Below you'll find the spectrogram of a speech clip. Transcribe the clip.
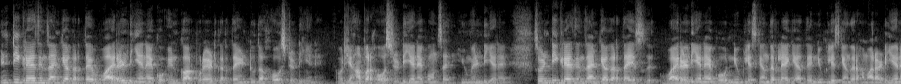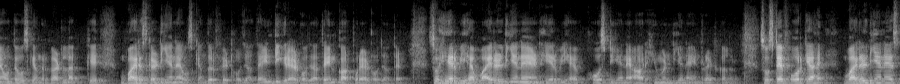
इंटीग्रेज एंजाइम क्या करता है वायरल डीएनए को इनकॉर्पोरेट करता है इनटू द होस्ट डीएनए और यहाँ पर होस्ट डीएनए कौन सा है human DNA so integrase enzyme क्या करता है इस वायरल डीएनए को न्यूक्लियस के अंदर लेके आते हैं न्यूक्लियस के अंदर हमारा डीएनए होता है उसके अंदर कट लग के वायरस का डीएनए उसके अंदर फिट हो जाता है इंटीग्रेट हो जाता है इनकॉर्पोरेट हो जाता है so here we have viral DNA and here we have host DNA और human DNA in red colour so step four क्या है viral DNA is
